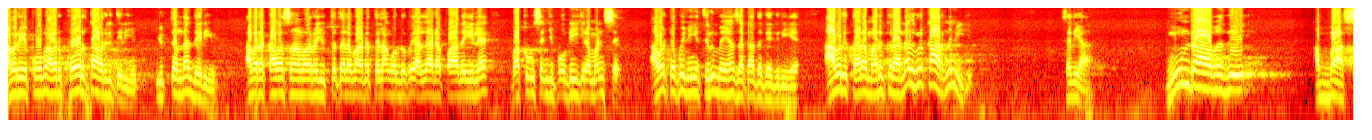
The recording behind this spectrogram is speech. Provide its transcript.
அவர் எப்போவுமே அவர் போர் தான் அவருக்கு தெரியும். யுத்தம் தான் தெரியும். அவரை கவசம் அவரை யுத்த தளபாடத்தெல்லாம் கொண்டு போய் அல்லாட பாதையில் வக்குவு செஞ்சு போட்டிருக்கிற மனுஷன். அவர்கிட்ட போய் நீங்க திரும்ப ஏன் சக்காத்தை கேட்குறீங்க அவர் தர மறுக்கிறாருன்னா அதுக்குள்ள காரணம் நீங்க. சரியா? மூன்றாவது அப்பாஸ்.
